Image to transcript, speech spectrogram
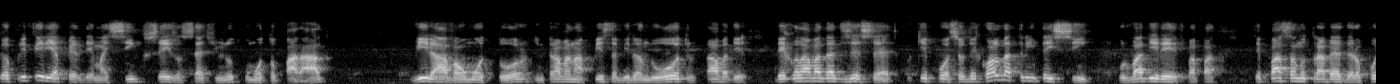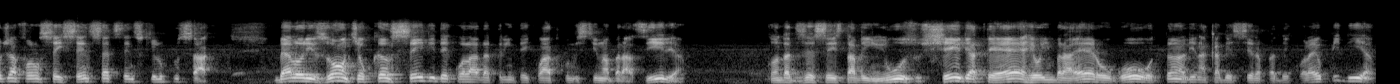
eu preferia perder mais 5, 6 ou 7 minutos com o motor parado, virava um motor, entrava na pista virando outro, tava de, decolava da 17. Porque, pô, se eu decolo da 35, curva direita, pra, você passa no través do aeroporto, já foram 600, 700 quilos para o saco. Belo Horizonte, eu cansei de decolar da 34 com destino a Brasília, quando a 16 estava em uso, cheio de ATR, ou Embraer, ou Gol, ou TAM ali na cabeceira para decolar, eu pedia,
